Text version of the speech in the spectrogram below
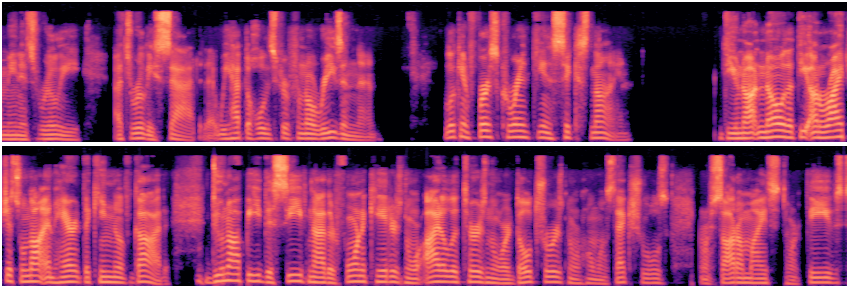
I mean, it's really that's really sad that we have the Holy Spirit for no reason. Then look in First Corinthians six nine. Do you not know that the unrighteous will not inherit the kingdom of God? Do not be deceived, neither fornicators, nor idolaters, nor adulterers, nor homosexuals, nor sodomites, nor thieves,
